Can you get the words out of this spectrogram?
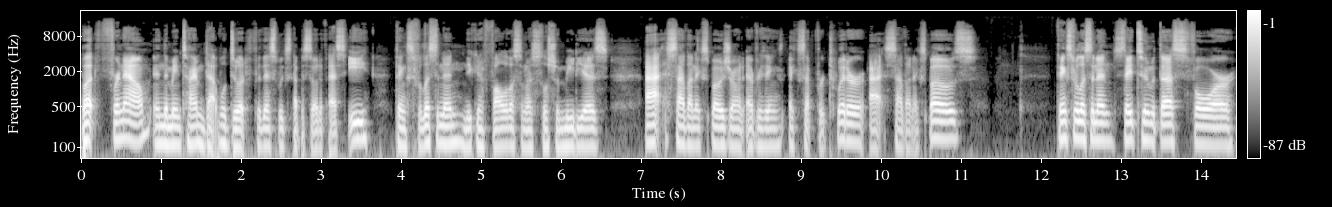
But for now, in the meantime, that will do it for this week's episode of SE. Thanks for listening. You can follow us on our social medias at Sideline Exposure on everything except for Twitter at Sideline Expose. Thanks for listening. Stay tuned with us for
